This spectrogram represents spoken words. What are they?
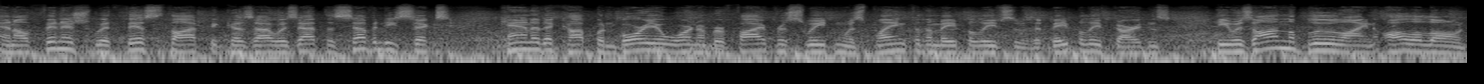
And I'll finish with this thought because I was at the 76 Canada Cup when Borje wore number five for Sweden, was playing for the Maple Leafs. It was at Maple Leaf Gardens. He was on the blue line all alone.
